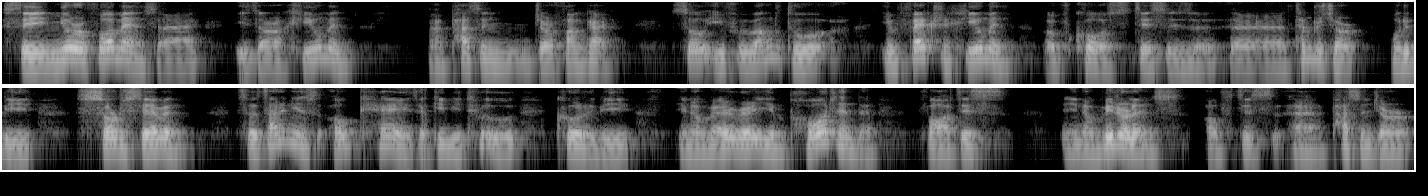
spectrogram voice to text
say neoformans uh, is a human uh, passenger fungi. So if we want to infection human, of course, this is uh, uh temperature would be 37. So that means okay, the Gib2 could be you know very very important for this you know virulence of this uh, passenger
